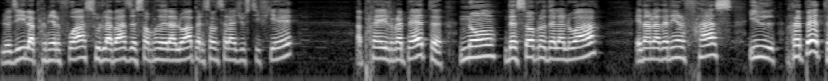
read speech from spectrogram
le dit la première fois, sur la base des œuvres de la loi, personne ne sera justifié. Après, il répète, non des œuvres de la loi. Et dans la dernière phrase, il répète,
